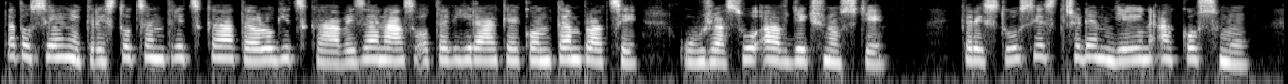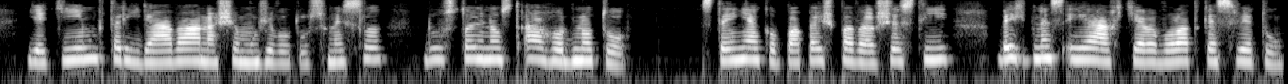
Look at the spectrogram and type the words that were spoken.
tato silně kristocentrická teologická vize nás otevírá ke kontemplaci, úžasu a vděčnosti. Kristus je středem dějin a kosmu, je tím, který dává našemu životu smysl, důstojnost a hodnotu. Stejně jako papež Pavel VI. bych dnes i já chtěl volat ke světu.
